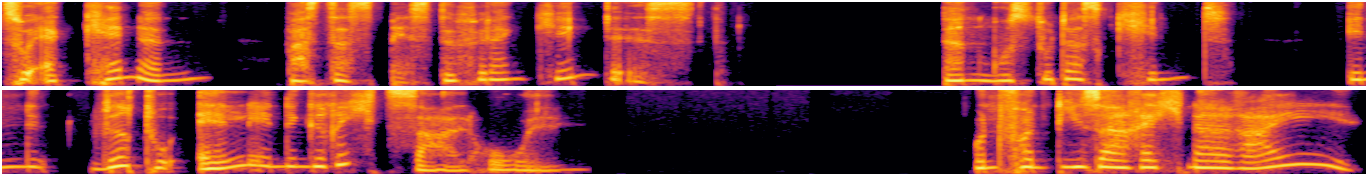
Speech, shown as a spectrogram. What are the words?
zu erkennen, was das Beste für dein Kind ist. Dann musst du das Kind in, virtuell in den Gerichtssaal holen. Und von dieser Rechnerei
